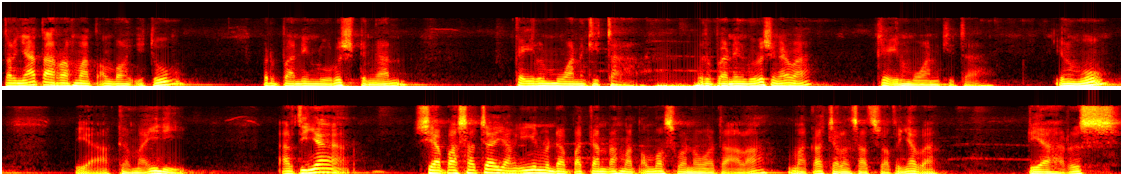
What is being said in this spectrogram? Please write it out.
ternyata rahmat Allah itu berbanding lurus dengan keilmuan kita. Berbanding lurus dengan apa? Keilmuan kita. Ilmu ya agama ini. Artinya siapa saja yang ingin mendapatkan rahmat Allah Subhanahu wa taala, maka jalan satu-satunya apa? Dia harus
